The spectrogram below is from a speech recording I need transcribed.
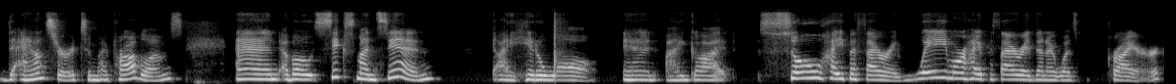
the answer to my problems. And about six months in, I hit a wall and I got so hypothyroid, way more hypothyroid than I was prior.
